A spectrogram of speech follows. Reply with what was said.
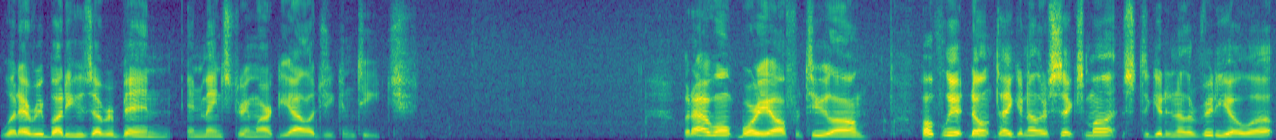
what everybody who's ever been in mainstream archaeology can teach. But I won't bore you all for too long. Hopefully it don't take another six months to get another video up.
